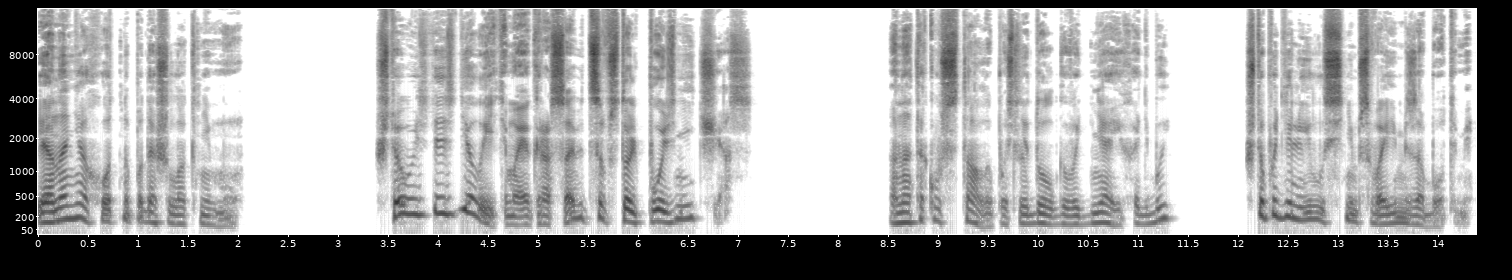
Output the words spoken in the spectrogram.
и она неохотно подошла к нему. «Что вы здесь делаете, моя красавица, в столь поздний час?» Она так устала после долгого дня и ходьбы, что поделилась с ним своими заботами.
